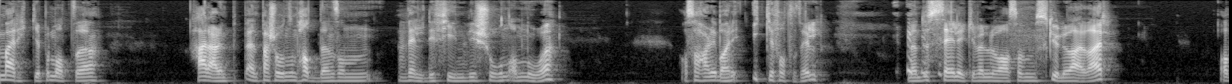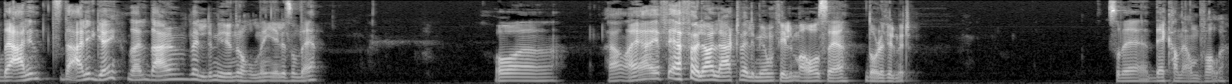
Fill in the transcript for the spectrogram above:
merker på en måte Her er det en, en person som hadde en sånn veldig fin visjon om noe, og så har de bare ikke fått det til. Men du ser likevel hva som skulle være der. Og det er litt, det er litt gøy. Det er, det er veldig mye underholdning i liksom det. Og ja, nei, jeg, jeg føler jeg har lært veldig mye om film av å se dårlige filmer. Så det, det kan jeg anbefale.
